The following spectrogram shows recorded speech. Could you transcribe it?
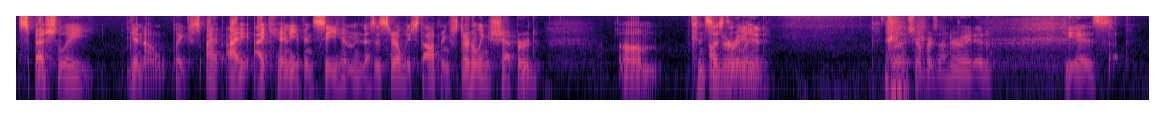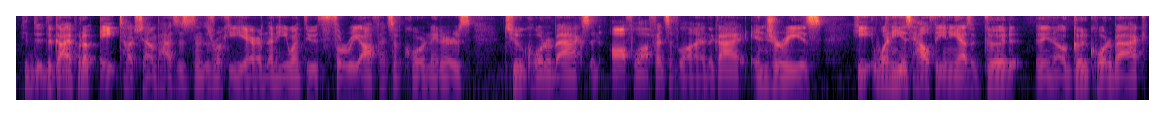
Especially, you know, like I, I, I can't even see him necessarily stopping Sterling Shepard. Um, consistently. underrated. Sterling Shepard's underrated. He is. He, the guy put up eight touchdown passes in his rookie year, and then he went through three offensive coordinators, two quarterbacks, an awful offensive line. The guy injuries. He when he is healthy and he has a good you know a good quarterback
